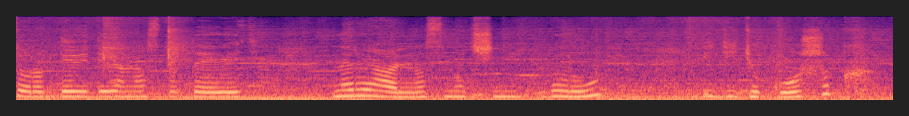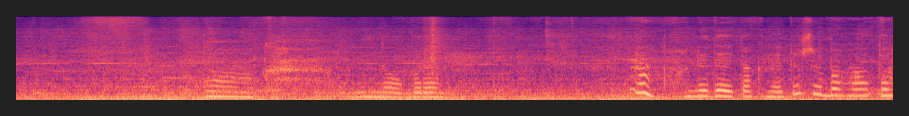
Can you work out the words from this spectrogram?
49,99. Нереально смачні. Беру. Ідіть у кошик. Так, добре. Ну, людей так не дуже багато,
